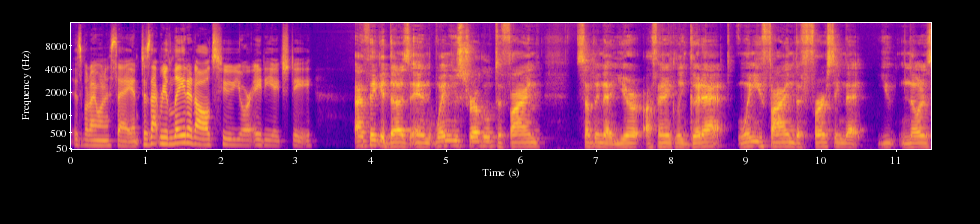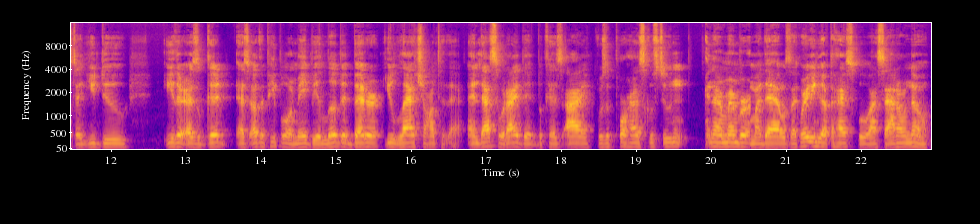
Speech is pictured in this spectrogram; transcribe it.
is what I want to say. And does that relate at all to your ADHD? I think it does. And when you struggle to find something that you're authentically good at, when you find the first thing that you notice that you do either as good as other people or maybe a little bit better, you latch onto that. And that's what I did because I was a poor high school student. And I remember my dad was like, What are you gonna do after high school? I said, I don't know.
